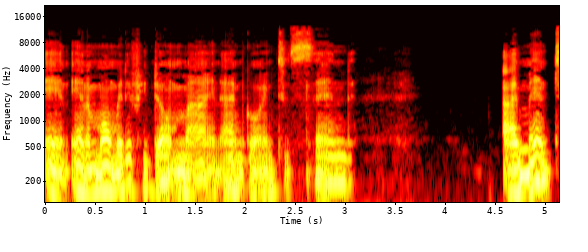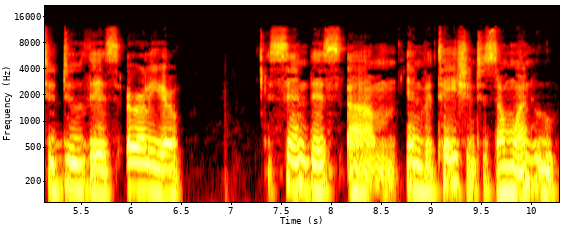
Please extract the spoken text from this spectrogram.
in, in a moment, if you don't mind. I'm going to send, I meant to do this earlier send this um, invitation to someone who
